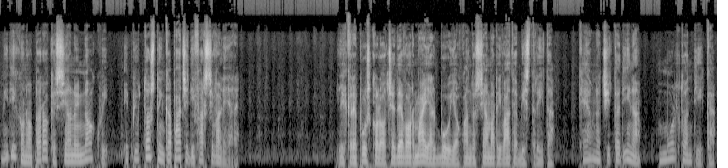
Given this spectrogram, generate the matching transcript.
Mi dicono però che siano innocui e piuttosto incapaci di farsi valere. Il crepuscolo cedeva ormai al buio quando siamo arrivati a Bistrita, che è una cittadina molto antica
